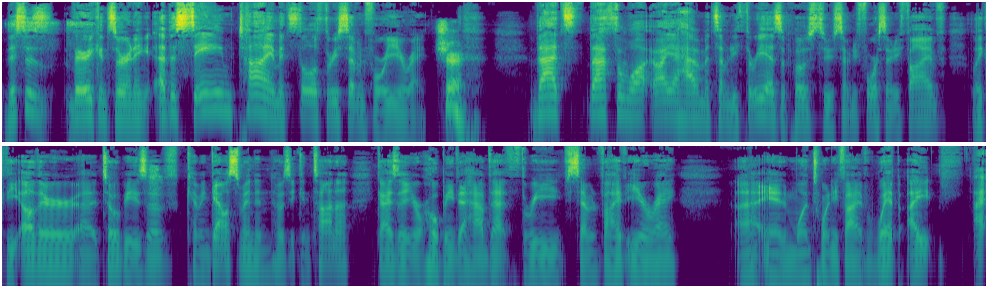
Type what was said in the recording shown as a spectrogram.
This is very concerning. At the same time, it's still a 374 ERA. Sure. That's that's the why I have him at 73 as opposed to 74, 75, like the other uh, Tobies of Kevin Gausman and Jose Quintana, guys that you're hoping to have that 375 ERA uh, and 125 WHIP. I I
